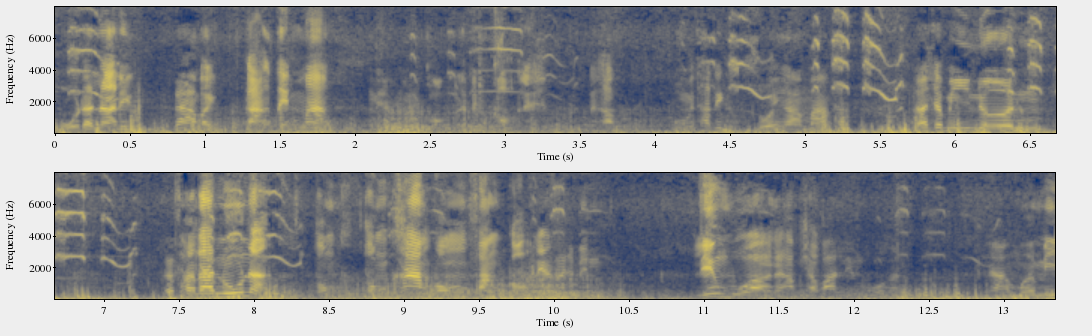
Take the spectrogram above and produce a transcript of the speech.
โอ้ด้านหน้านี่หน้าไปกลางเต็นท์มากเนี่ยเป็นเกาะเลยเป็นเกาะเลยนะครับภูมิทัศน์นี่สวยงามมาก แล้วจะมีเนิน แล้วทางด้านนู้นอะ ตรงตรงข้ามของฝั่งเกาะเนี่ยก็จะเป็นเลี้ยงวัวนะครับ ชาวบ้านเลี้ยงวัวกันนะเหมือนมี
